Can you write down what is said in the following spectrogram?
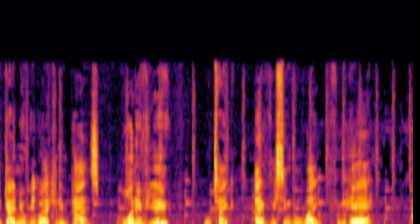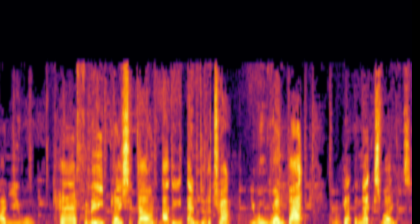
Again, you'll be working in pairs. One of you will take every single weight from here and you will carefully place it down at the end of the track. You will run back, you will get the next weight.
